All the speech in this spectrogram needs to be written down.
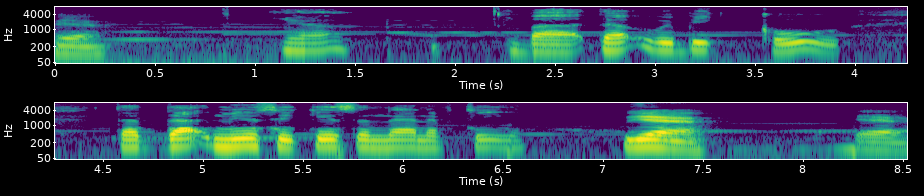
yeah. yeah but that would be cool that that music is an nft Yeah, yeah.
